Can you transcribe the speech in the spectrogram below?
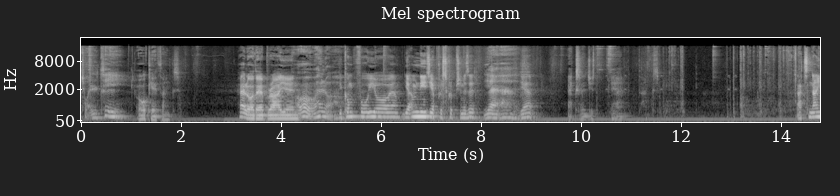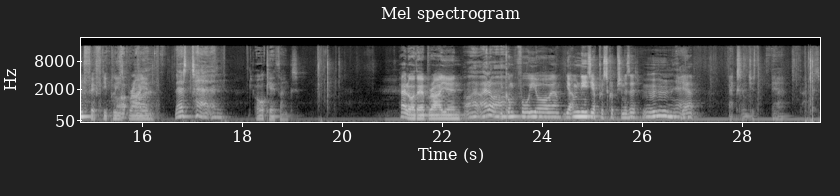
20. Okay, thanks. Hello there, Brian. Oh, hello. You come for your um, your amnesia prescription, is it? Yeah. Yeah. Excellent. Just yeah, thanks. That's nine fifty, please, Oh, Brian. uh, there's 10. Okay, thanks. Hello there, Brian. Oh, he- hello. You come for your um, your amnesia prescription, is it? Mm, yeah. Yeah. Excellent. Just yeah, thanks.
